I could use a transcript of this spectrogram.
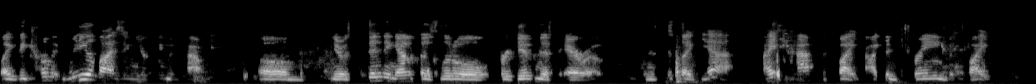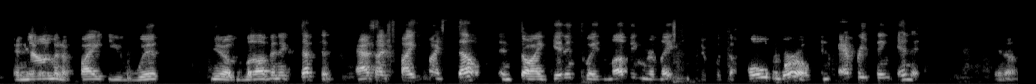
like becoming realizing your human power. Um, you know, sending out those little forgiveness arrows. And it's just like, yeah, I have to fight. I've been trained to fight. And now I'm gonna fight you with, you know, love and acceptance as I fight myself. And so I get into a loving relationship with the whole world and everything in it. You know.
